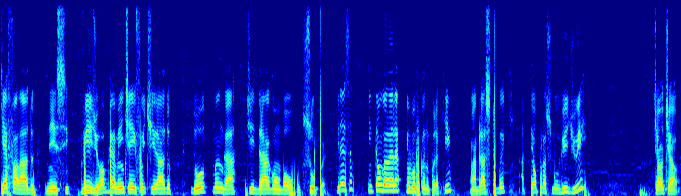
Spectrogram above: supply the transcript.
que é falado nesse vídeo. Obviamente aí foi tirado do mangá de Dragon Ball Super. Beleza? Então, galera, eu vou ficando por aqui. Um abraço do Buck, até o próximo vídeo e tchau, tchau.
